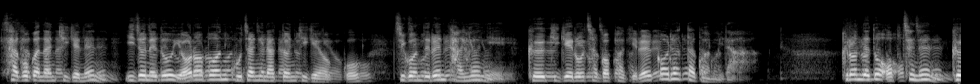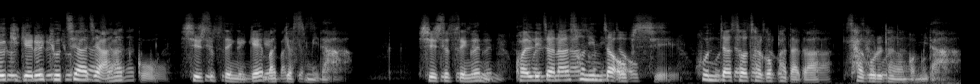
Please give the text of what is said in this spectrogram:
사고가 난 기계는 이전에도 여러 번 고장이 났던 기계였고 직원들은 당연히 그 기계로 작업하기를 꺼렸다고 합니다. 그런데도 업체는 그 기계를 교체하지 않았고 실습생에게 맡겼습니다. 실습생은 관리자나 선임자 없이 혼자서 작업하다가 사고를 당한 겁니다.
